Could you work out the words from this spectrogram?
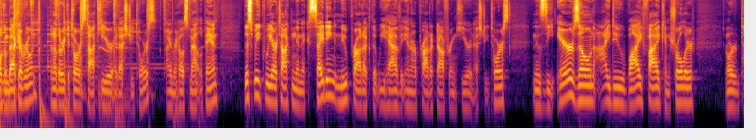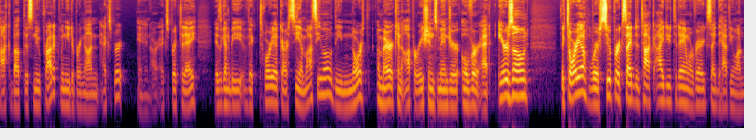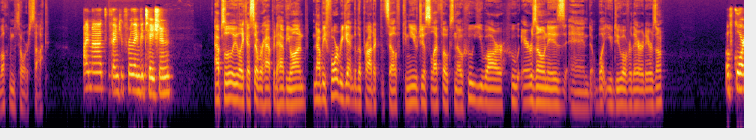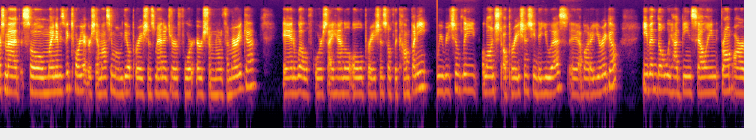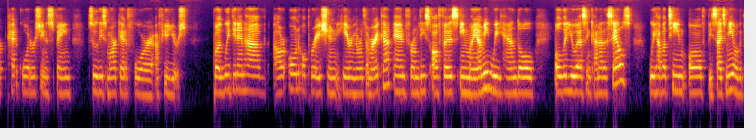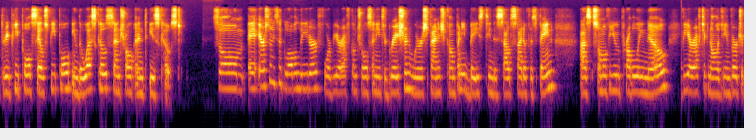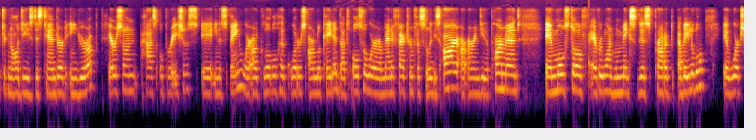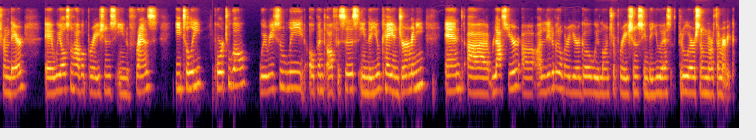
Welcome back, everyone. Another week of Torrice Talk here at SG Torrice. I'm your host, Matt LePan. This week, we are talking an exciting new product that we have in our product offering here at SG Torrice, and is the AirZone iDo Wi Fi controller. In order to talk about this new product, we need to bring on an expert, and our expert today is going to be Victoria Garcia Massimo, the North American Operations Manager over at AirZone. Victoria, we're super excited to talk iDo today, and we're very excited to have you on. Welcome to Torrice Talk. Hi, Matt. Thank you for the invitation. Absolutely. Like I said, we're happy to have you on. Now, before we get into the product itself, can you just let folks know who you are, who AirZone is, and what you do over there at AirZone? Of course, Matt. So, my name is Victoria Garcia Massimo. I'm the operations manager for AirZone North America. And well, of course, I handle all operations of the company. We recently launched operations in the US uh, about a year ago, even though we had been selling from our headquarters in Spain to this market for a few years. But we didn't have our own operation here in North America. And from this office in Miami, we handle all the US and Canada sales. We have a team of, besides me, of the three people, salespeople in the West Coast, Central, and East Coast. So um, is a global leader for VRF controls and integration. We're a Spanish company based in the south side of Spain. As some of you probably know, VRF technology, inverter technology is the standard in Europe. AirZone has operations uh, in Spain where our global headquarters are located. That's also where our manufacturing facilities are, our R&D department, and most of everyone who makes this product available it works from there. Uh, we also have operations in France, Italy, Portugal. We recently opened offices in the UK and Germany. And uh, last year, uh, a little bit over a year ago, we launched operations in the US through AirZone North America.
